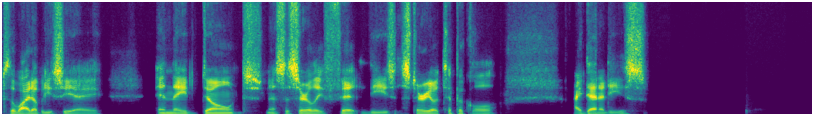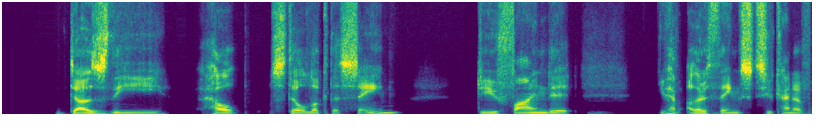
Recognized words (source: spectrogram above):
to the YWCA and they don't necessarily fit these stereotypical identities, does the help still look the same? Do you find it you have other things to kind of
